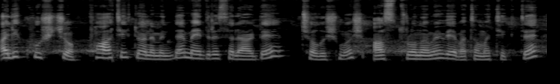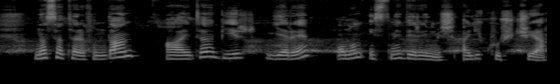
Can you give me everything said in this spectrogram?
Ali Kuşçu, Fatih döneminde medreselerde çalışmış, astronomi ve matematikte NASA tarafından ayda bir yere onun ismi verilmiş Ali Kuşçu'ya.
